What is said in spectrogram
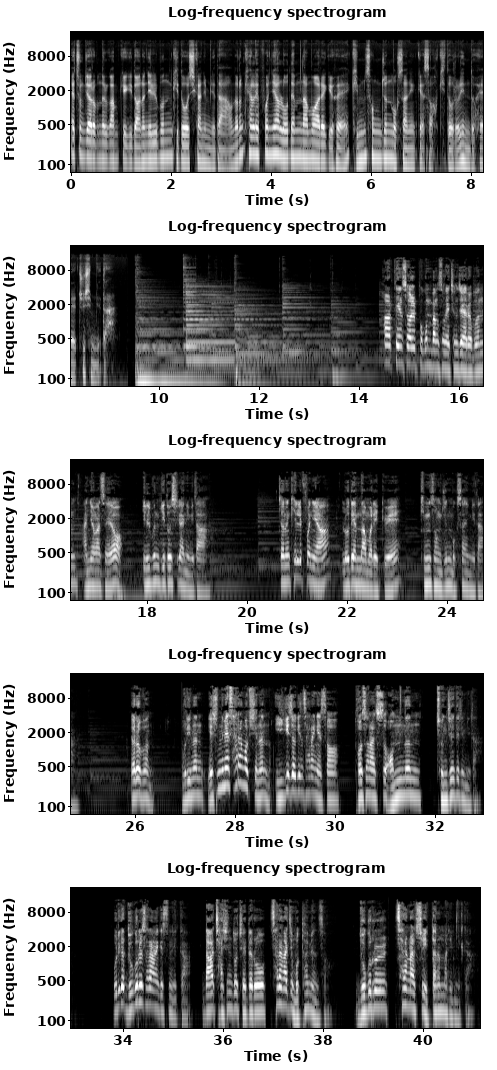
애청자 여러분들과 함께 기도하는 1분 기도 시간입니다. 오늘은 캘리포니아 로뎀나무 아래 교회 김성준 목사님께서 기도를 인도해 주십니다. 하트앤서울 복음방송 애청자 여러분 안녕하세요. 1분 기도 시간입니다. 저는 캘리포니아 로뎀나무 아래 교회 김성준 목사입니다. 여러분 우리는 예수님의 사랑 없이는 이기적인 사랑에서 벗어날 수 없는 존재들입니다. 우리가 누구를 사랑하겠습니까? 나 자신도 제대로 사랑하지 못하면서 누구를 사랑할 수 있다는 말입니까?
